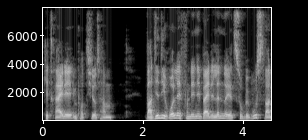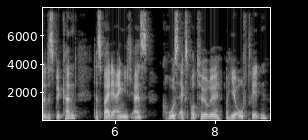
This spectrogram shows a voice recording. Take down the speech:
Getreide importiert haben. War dir die Rolle von denen beide Länder jetzt so bewusst? War dir das bekannt, dass beide eigentlich als Großexporteure hier auftreten?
